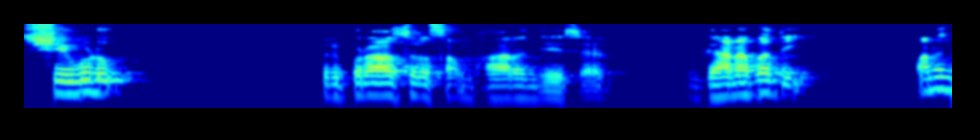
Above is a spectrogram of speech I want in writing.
శివుడు త్రిపురాసుర సంహారం చేశాడు. గణపతి మనం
